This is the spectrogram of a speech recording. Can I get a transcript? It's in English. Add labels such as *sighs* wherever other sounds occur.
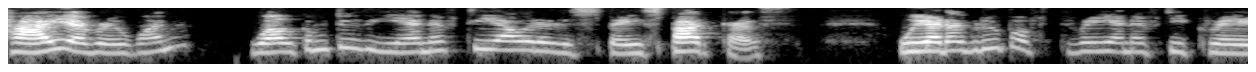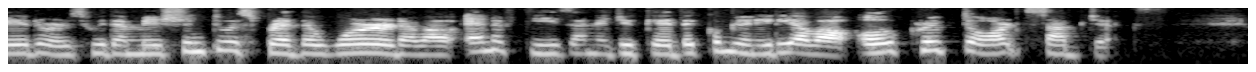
Hi, everyone. Welcome to the NFT Outer Space podcast. We are a group of three NFT creators with a mission to spread the word about NFTs and educate the community about all crypto art subjects.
